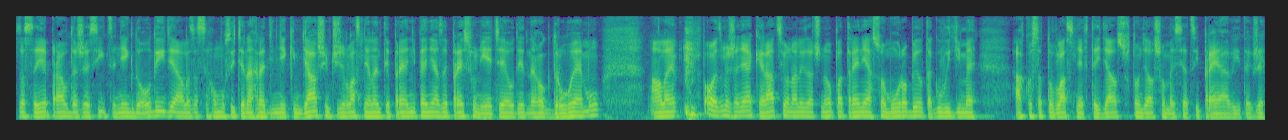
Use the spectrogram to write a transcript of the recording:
zase je pravda, že síce niekto odíde, ale zase ho musíte nahradiť niekým ďalším, čiže vlastne len tie peniaze presuniete od jedného k druhému. Ale povedzme, že nejaké racionalizačné opatrenia som urobil, tak uvidíme, ako sa to vlastne v, tej ďalš- v tom ďalšom mesiaci prejaví. Takže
